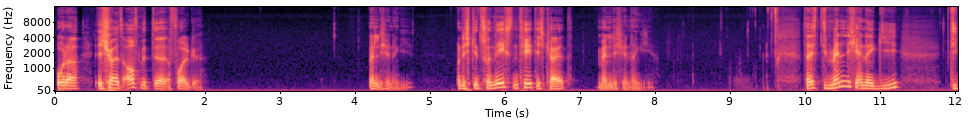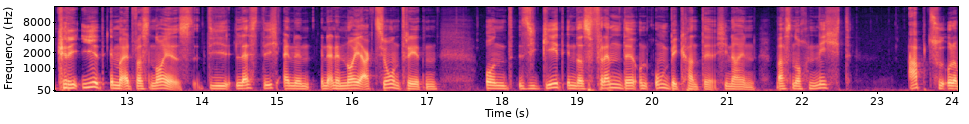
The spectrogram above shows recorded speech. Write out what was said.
Oder ich höre jetzt auf mit der Folge. Männliche Energie. Und ich gehe zur nächsten Tätigkeit, männliche Energie. Das heißt, die männliche Energie, die kreiert immer etwas Neues, die lässt dich einen, in eine neue Aktion treten und sie geht in das Fremde und Unbekannte hinein, was noch nicht abzu oder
